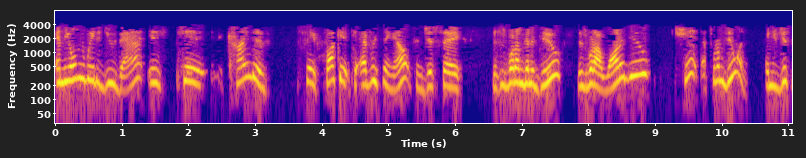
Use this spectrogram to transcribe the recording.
And the only way to do that is to kind of say fuck it to everything else and just say, this is what I'm going to do. This is what I want to do. Shit, that's what I'm doing. And you just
